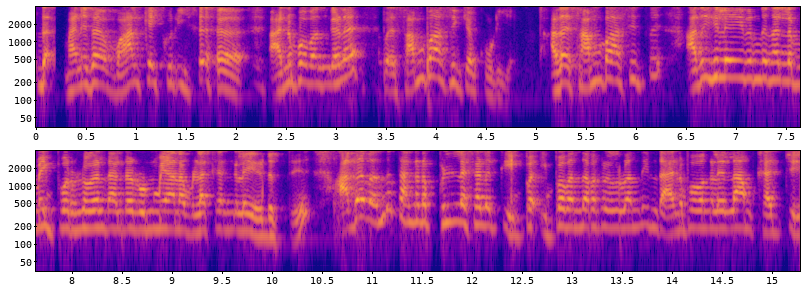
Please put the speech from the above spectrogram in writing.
இந்த மனித வாழ்க்கைக்குரிய அனுபவங்களை சம்பாதிக்கக்கூடிய அதை சம்பாசித்து அதிலே இருந்து நல்ல மெய்ப்பொருள்கள் நல்ல உண்மையான விளக்கங்களை எடுத்து அதை வந்து தங்களோட பிள்ளைகளுக்கு இப்ப இப்ப வந்தவர்கள் வந்து இந்த அனுபவங்கள் எல்லாம் கற்று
